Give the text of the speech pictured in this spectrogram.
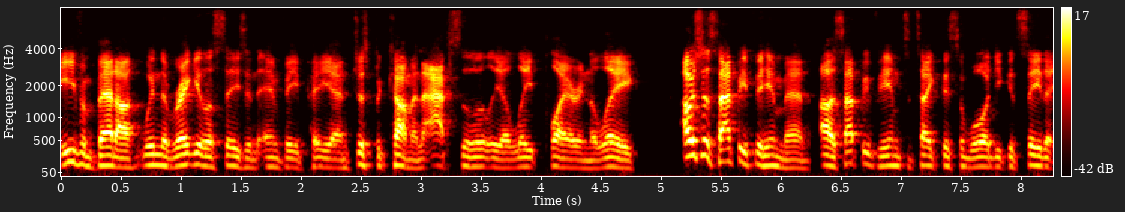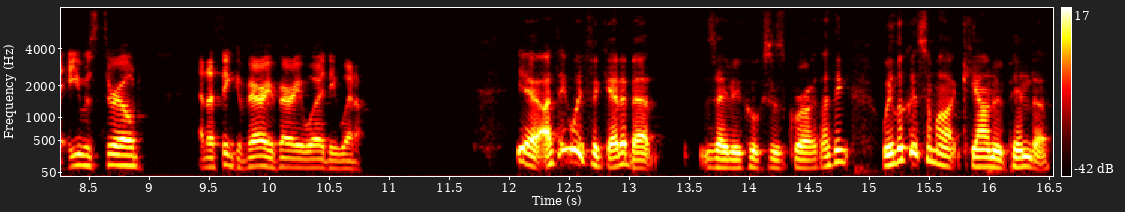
even better, win the regular season MVP, and just become an absolutely elite player in the league. I was just happy for him, man. I was happy for him to take this award. You could see that he was thrilled, and I think a very, very worthy winner. Yeah, I think we forget about Xavier Cooks' growth. I think we look at someone like Keanu Pinder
